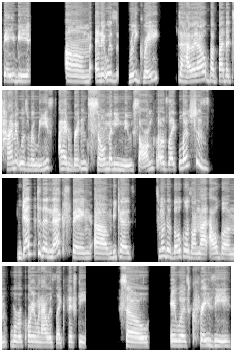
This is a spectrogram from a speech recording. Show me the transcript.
baby. Um, and it was really great to have it out. But by the time it was released, I had written so many new songs. I was like, let's just get to the next thing. Um, because some of the vocals on that album were recorded when I was like 50. So it was crazy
